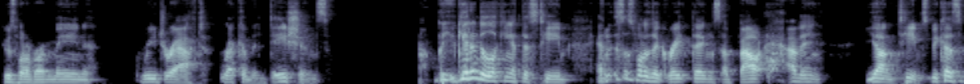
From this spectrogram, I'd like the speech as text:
He was one of our main redraft recommendations. But you get into looking at this team, and this is one of the great things about having young teams because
